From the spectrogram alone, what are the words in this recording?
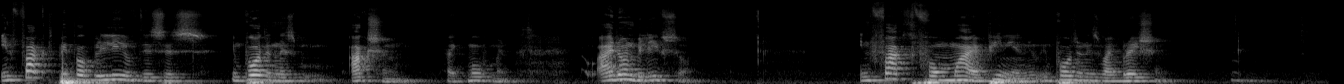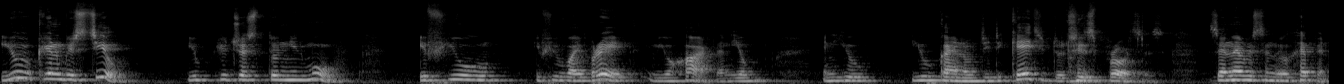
in fact, people believe this is important is action, like movement. I don't believe so. In fact, for my opinion, important is vibration. Mm-hmm. You can be still. You, you just don't need move. If you if you vibrate in your heart and you and you you kind of dedicated to this process, then everything will happen.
